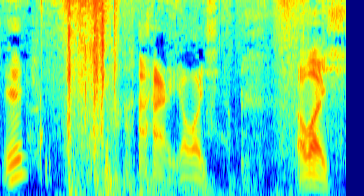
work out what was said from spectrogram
Yavaş. Yavaş.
